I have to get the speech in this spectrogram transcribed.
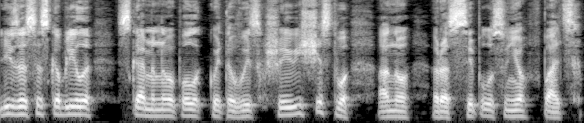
Лиза соскоблила с каменного пола какое-то высохшее вещество, оно рассыпалось у нее в пальцах.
